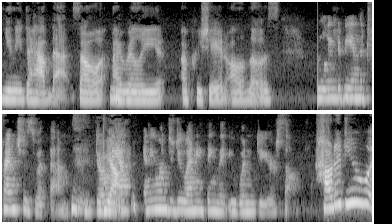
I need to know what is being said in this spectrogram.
you need to have that. So mm-hmm. I really appreciate all of those. Willing to be in the trenches with them. Don't yeah. ask anyone to do anything that you wouldn't do yourself. How did you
